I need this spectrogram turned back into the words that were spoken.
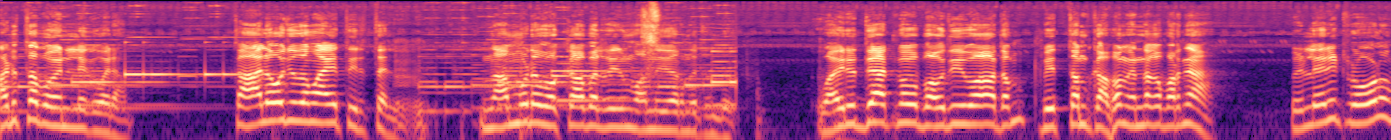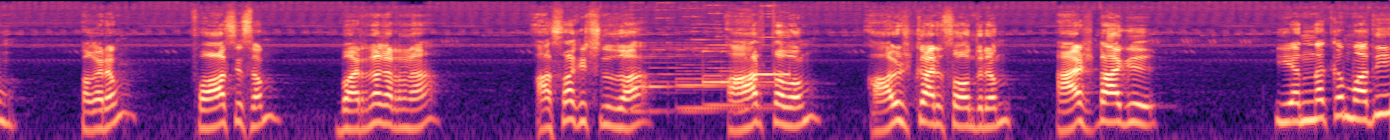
അടുത്ത പോയിന്റിലേക്ക് വരാം. കാലോചിതമായ തിരുത്തൽ നമ്മുടെ വൊക്കാബലറിയും വന്നു ചേർന്നിട്ടുണ്ട്. വൈരുദ്ധ്യാത്മക ഭൗതികവാദം വിത്തം കഫം എന്നൊക്കെ പറഞ്ഞ പിള്ളേര് ട്രോളും. പകരം ഫാസിസം ഭരണഘടന അസഹിഷ്ണുത ആർത്തവം ആവിഷ്കാര സ്വാതന്ത്ര്യം ഹാഷ്ടാഗ് എന്നൊക്കെ മതി.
